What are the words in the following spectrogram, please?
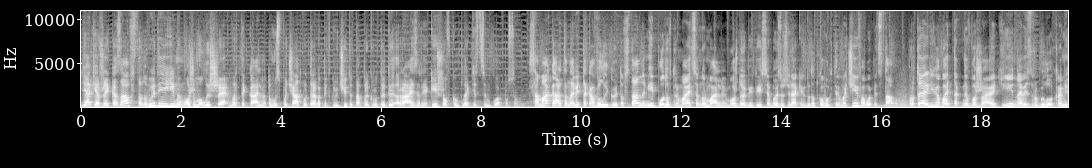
Як я вже й казав, встановити її ми можемо лише вертикально, тому спочатку треба підключити та прикрутити райзер, який йшов в комплекті з цим корпусом. Сама карта, навіть така велика і товста, на мій подив тримається нормально і можна обійтися без усіляких додаткових тримачів або підставок. Проте Gigabyte так не вважають і навіть зробили окремі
